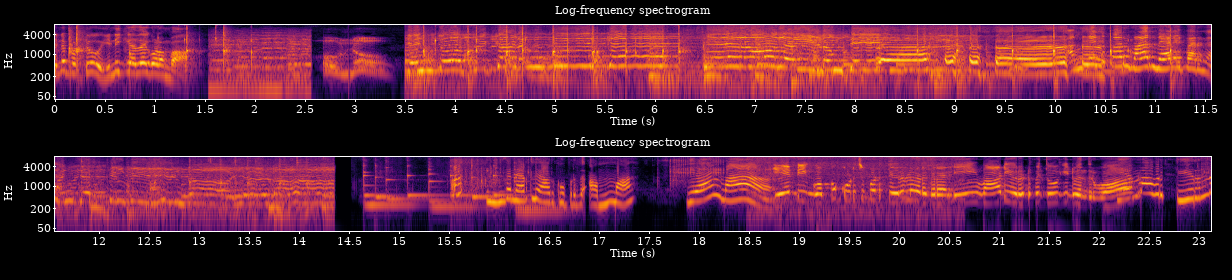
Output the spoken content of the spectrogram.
என்ன பட்டு? இன்னைக்கு அதே குழம்பா? செஞ்சோற்று கடன் தீர்க்க சேராத இடம் இருந்து பாரு மலர் வேலை பாருங்க. இந்த நேரத்துல யார் கூப்பிடுறது? அம்மா? ஏம்மா? ஏண்டி உங்க அப்பா குடிச்சு போட்டு தெருவில் கிடக்குறாண்டி. வாடி ஒரு போய் தூக்கிட்டு வந்துருவோம். ஏம்மா அவர் திருந்த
